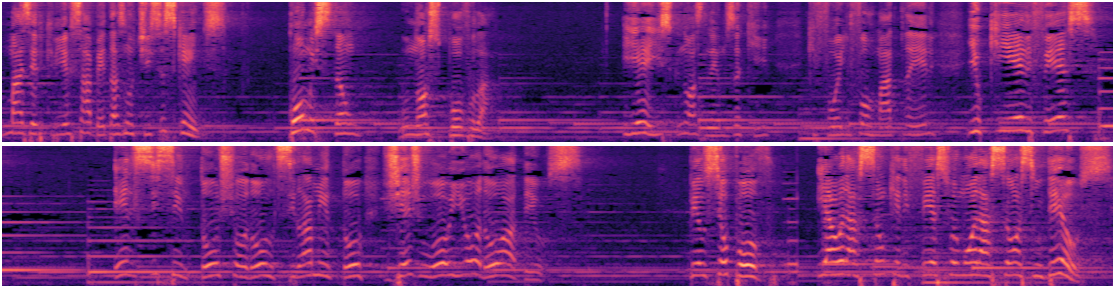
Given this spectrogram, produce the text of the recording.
Mas ele queria saber das notícias quentes. Como estão o nosso povo lá? E é isso que nós lemos aqui, que foi informado para ele. E o que ele fez? Ele se sentou, chorou, se lamentou, jejuou e orou a Deus pelo seu povo. E a oração que ele fez foi uma oração assim: Deus,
